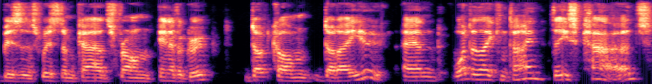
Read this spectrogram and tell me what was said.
business wisdom cards from enevergroup.com.au. And what do they contain? These cards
